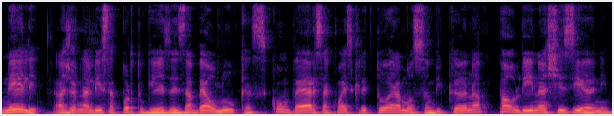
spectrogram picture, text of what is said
Nele, a jornalista portuguesa Isabel Lucas conversa com a escritora moçambicana Paulina Chiziane.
